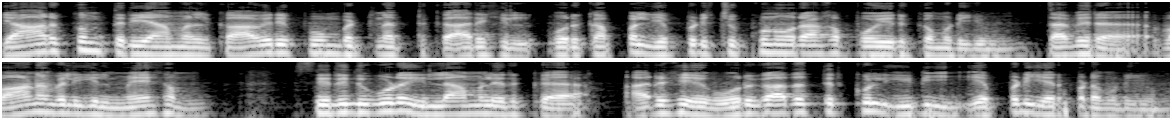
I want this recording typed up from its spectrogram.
யாருக்கும் தெரியாமல் காவிரி பூம்பட்டினத்துக்கு அருகில் ஒரு கப்பல் எப்படி சுக்குநூறாக போயிருக்க முடியும்? தவிர வானவெளியில் மேகம் சிறிது கூட இல்லாமல் இருக்க அருகே ஒரு காதத்திற்குள் இடி எப்படி ஏற்பட முடியும்?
